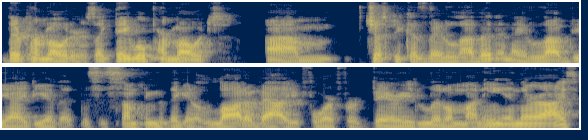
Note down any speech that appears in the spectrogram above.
they're promoters. Like they will promote um, just because they love it and they love the idea that this is something that they get a lot of value for for very little money in their eyes.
